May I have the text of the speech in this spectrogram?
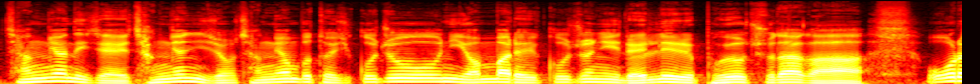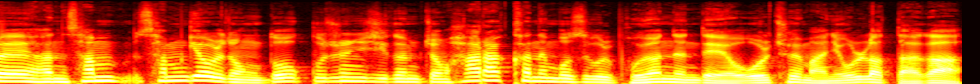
작년 이제 작년이죠. 작년부터 꾸준히 연말에 꾸준히 랠리를 보여주다가 올해 한 3, 3개월 정도 꾸준히 지금 좀 하락하는 모습을 보였는데요. 올 초에 많이 올랐다가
